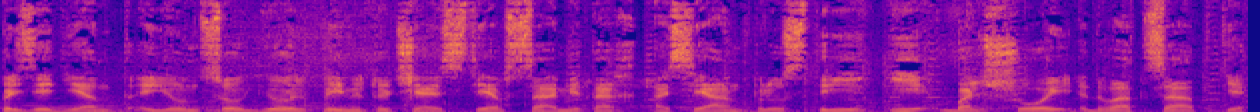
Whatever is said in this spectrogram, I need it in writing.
Президент Юн Су Гюль примет участие в саммитах «Осиан плюс 3» и «Большой двадцатки».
